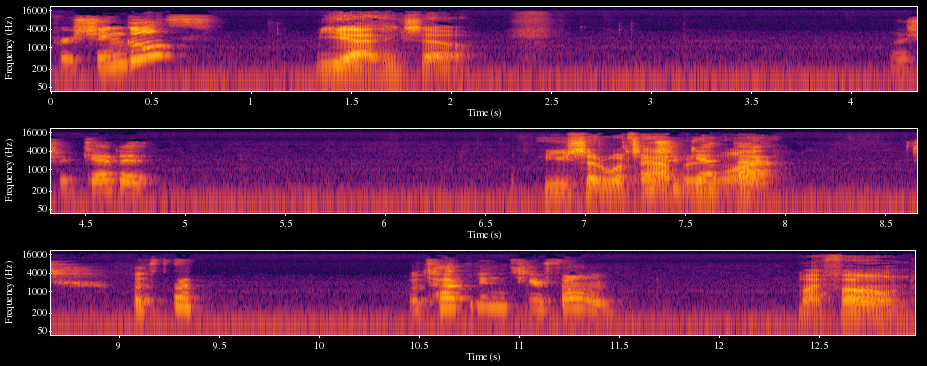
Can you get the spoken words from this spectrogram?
For shingles? Yeah, I think so. I should get it. You said what's I should happening? get What? that. What's what's happening with your phone My phone.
